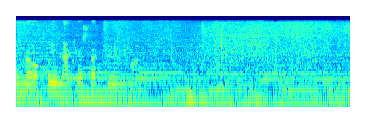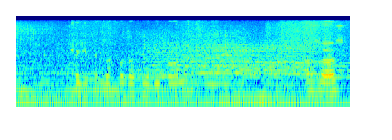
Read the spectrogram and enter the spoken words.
Én meg akkor innen kezdek ülni majd. Segítek beforgatni a vitorlát. Azaz.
